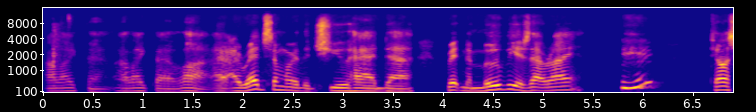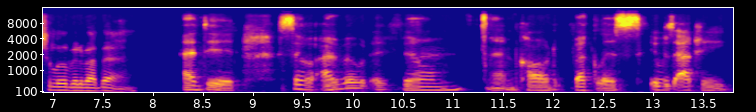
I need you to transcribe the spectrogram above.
I like that. I like that a lot. I, I read somewhere that you had uh, written a movie. Is that right? Mm-hmm. Tell us a little bit about that. I did. So I wrote a film um, called Reckless. It was actually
